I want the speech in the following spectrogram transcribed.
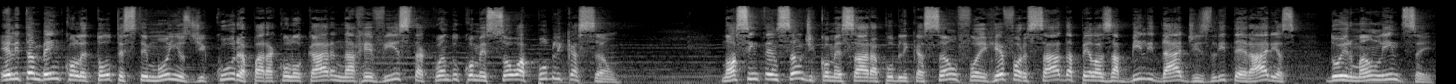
Ele também coletou testemunhos de cura para colocar na revista quando começou a publicação. Nossa intenção de começar a publicação foi reforçada pelas habilidades literárias do irmão Lindsay.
